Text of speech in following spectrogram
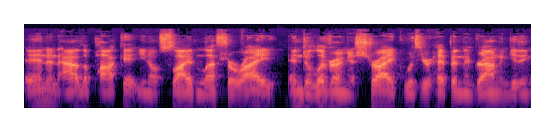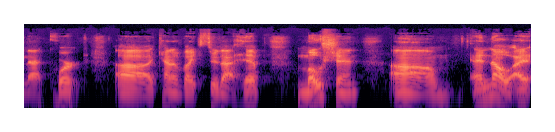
in and out of the pocket, you know, sliding left or right and delivering a strike with your hip in the ground and getting that quirk uh, kind of like through that hip motion? Um, and no, I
